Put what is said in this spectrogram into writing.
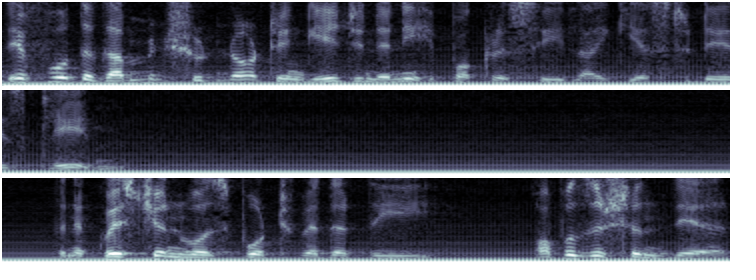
Therefore, the government should not engage in any hypocrisy like yesterday's claim when a question was put whether the opposition there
